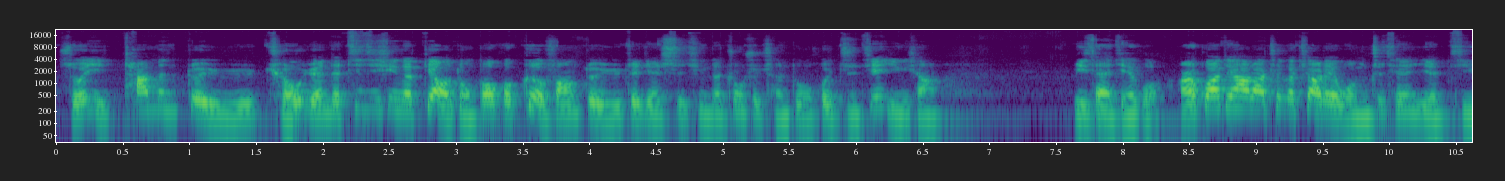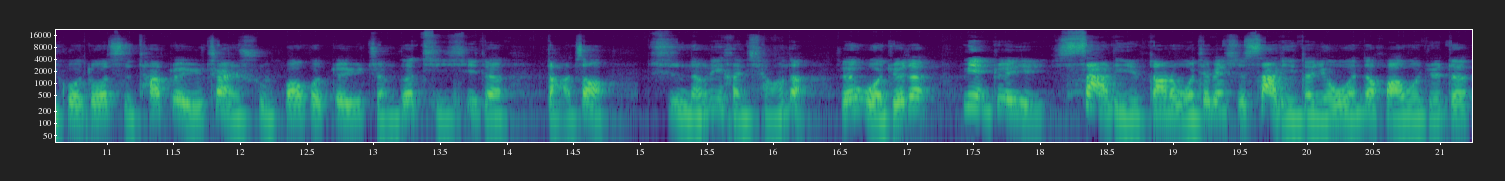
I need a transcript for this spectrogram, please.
所以他们对于球员的积极性的调动，包括各方对于这件事情的重视程度，会直接影响比赛结果。而瓜迪奥拉这个教练，我们之前也提过多次，他对于战术，包括对于整个体系的打造是能力很强的。所以我觉得面对萨里，当然我这边是萨里的尤文的话，我觉得。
